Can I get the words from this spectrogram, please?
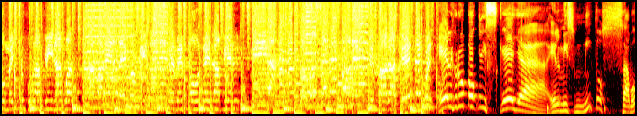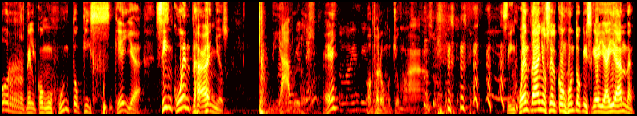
o me chupo una piragua, la pared de coquito se me pone la piel. Mira cómo se me pone, para te. El grupo Quisqueya, el mismito sabor del conjunto Quisqueya. 50 años. Diablos. ¿Eh? Oh, pero mucho más. 50 años el conjunto Quisqueya, ahí andan.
